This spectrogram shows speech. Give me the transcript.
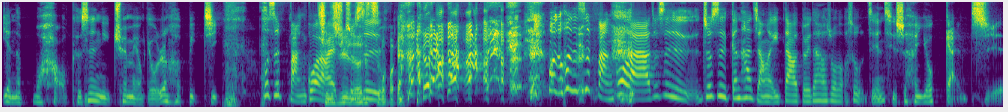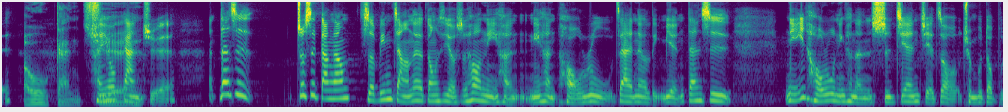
演的不好，可是你却没有给我任何笔记。或是反过来，就是，或者或者是反过来啊，就是就是跟他讲了一大堆，但他说：“老师，我今天其实很有感觉哦，感觉很有感觉。”但是就是刚刚哲斌讲的那个东西，有时候你很你很投入在那个里面，但是你一投入，你可能时间节奏全部都不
